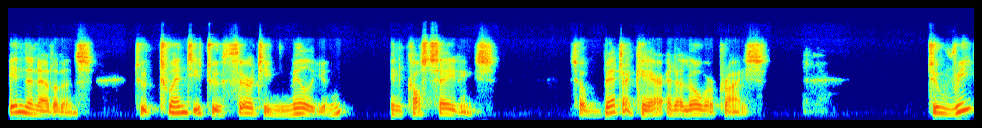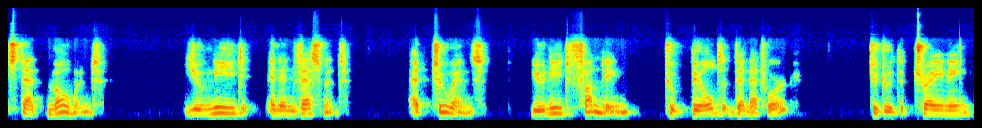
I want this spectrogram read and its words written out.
in the Netherlands, to 20 to 30 million in cost savings. So better care at a lower price. To reach that moment, you need an investment at two ends. You need funding to build the network, to do the training,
